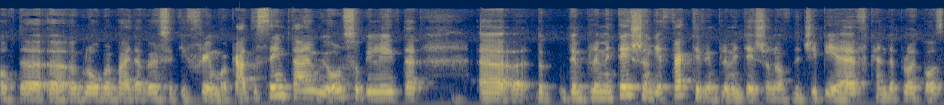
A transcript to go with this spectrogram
of the uh, global biodiversity framework. At the same time, we also believe that the, the, implementation, the effective implementation of the GBF can deploy pos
